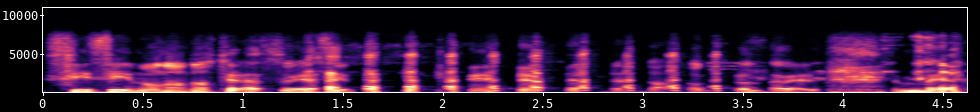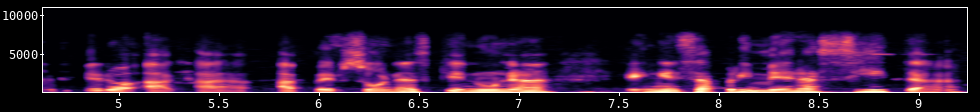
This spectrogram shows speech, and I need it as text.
Sí, sí, no, no, no te la estoy haciendo. no, no quiero saber. Me refiero a, a, personas que en una, en esa primera cita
